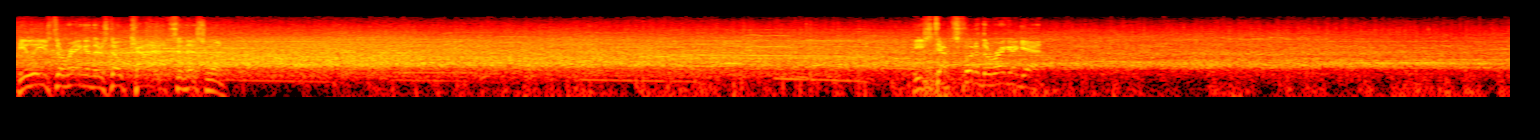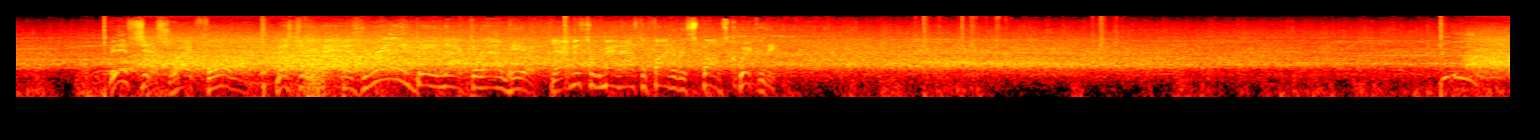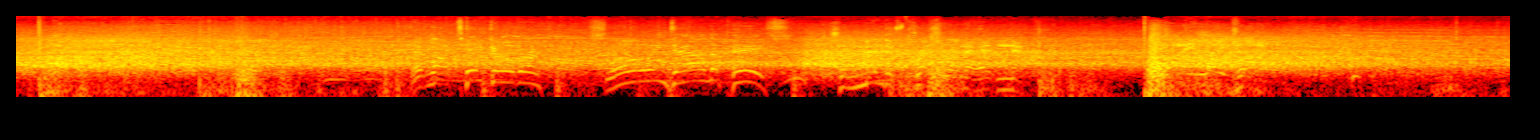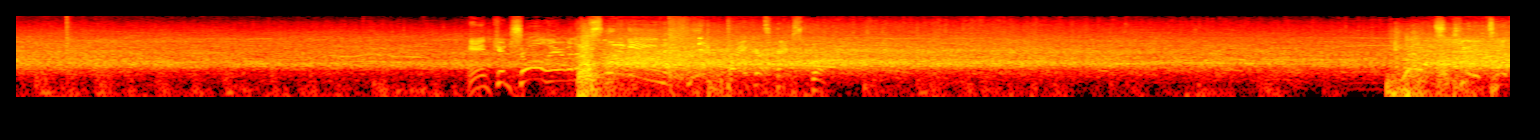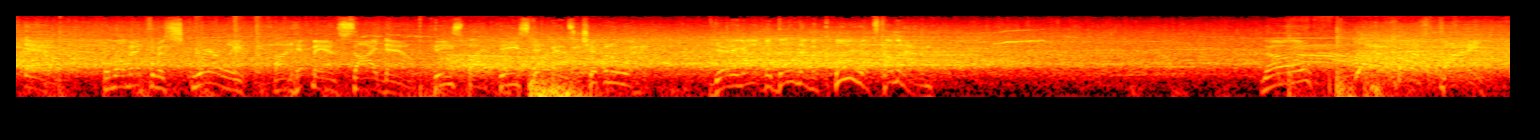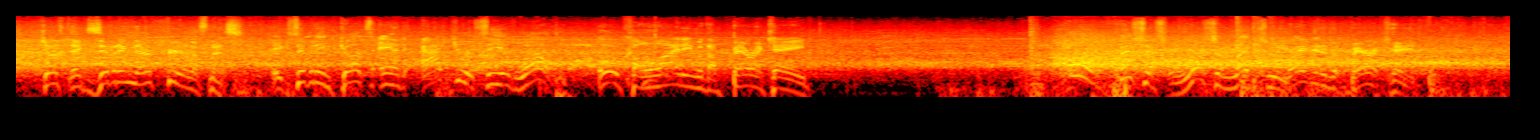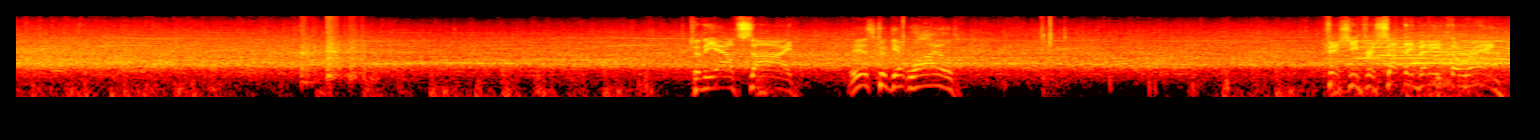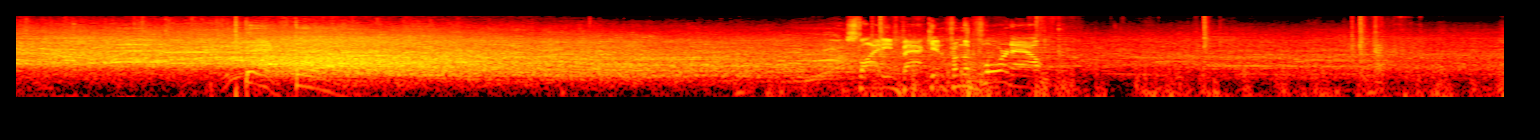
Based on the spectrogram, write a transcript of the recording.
He leaves the ring and there's no countouts in this one. He steps foot in the ring again. Vicious right forearm. Mr. McMahon is really being knocked around here. Yeah, Mr. McMahon has to find a response quickly. Headlock takeover. Slowing down the pace. Tremendous pressure on the head and neck. Body leg drop. In control here with a swinging neck breaker. Textbook. Well executed takedown. The momentum is squarely on Hitman's side now. Piece by piece, Hitman's chipping away. Getting up, but doesn't have a clue what's coming at him. No. Cross body. Just exhibiting their fearlessness. Exhibiting guts and accuracy as well. Oh, colliding with a barricade. Oh, vicious vicious Russian leg sweep. Right into the barricade. To the outside. This could get wild. Fishing for something beneath the ring. Big forearm. Sliding back in from the floor now.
